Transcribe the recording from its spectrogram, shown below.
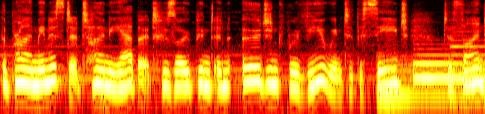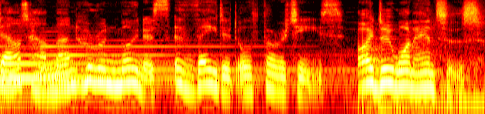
The Prime Minister, Tony Abbott, has opened an urgent review into the siege to find out how Man Haron Monis evaded authorities. I do want answers.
